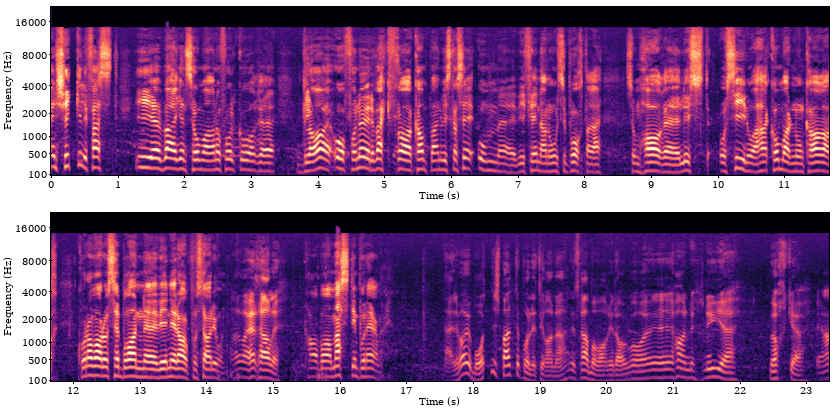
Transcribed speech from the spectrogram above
en skikkelig fest i bergenssommeren, og folk går glade og fornøyde vekk fra kampen. Vi skal se om vi finner noen supportere som har lyst å si noe. Her kommer det noen karer. Hvordan var det å se Brann vinne i dag på stadion? Ja, det var helt herlig. Hva var mest imponerende? Nei, Det var jo måten de spilte på litt, litt fremover i dag. Og han nye, mørke Ja,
